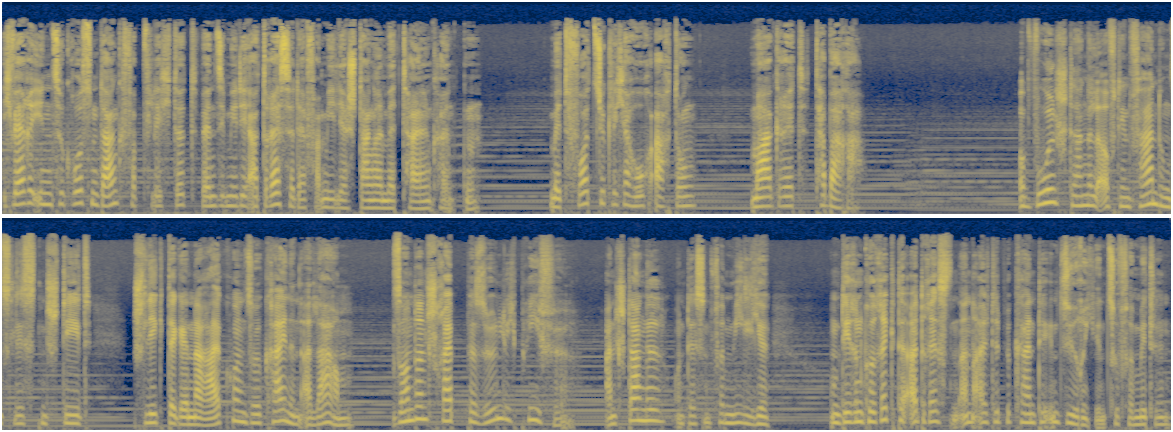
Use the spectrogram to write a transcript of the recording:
Ich wäre Ihnen zu großem Dank verpflichtet, wenn Sie mir die Adresse der Familie Stangl mitteilen könnten. Mit vorzüglicher Hochachtung, Margret Tabarra. Obwohl Stangl auf den Fahndungslisten steht, schlägt der Generalkonsul keinen Alarm sondern schreibt persönlich Briefe an Stangl und dessen Familie, um deren korrekte Adressen an alte Bekannte in Syrien zu vermitteln.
